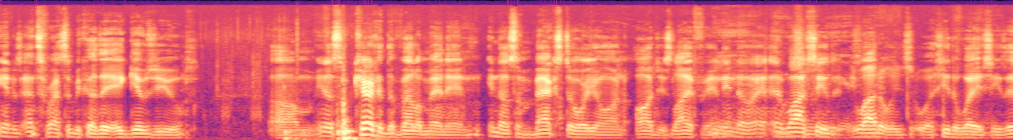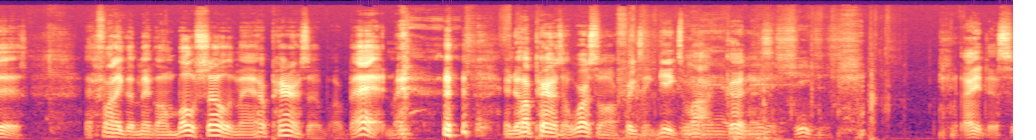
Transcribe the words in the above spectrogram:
and it's interesting because it, it gives you um, you know, some character development and you know some backstory on Audrey's life and yeah, you know and, and why she why do well, she the way she is. It's funny because man, on both shows, man, her parents are, are bad, man. and her parents are worse on Freaks and Geeks. My yeah, goodness. Man, they just,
